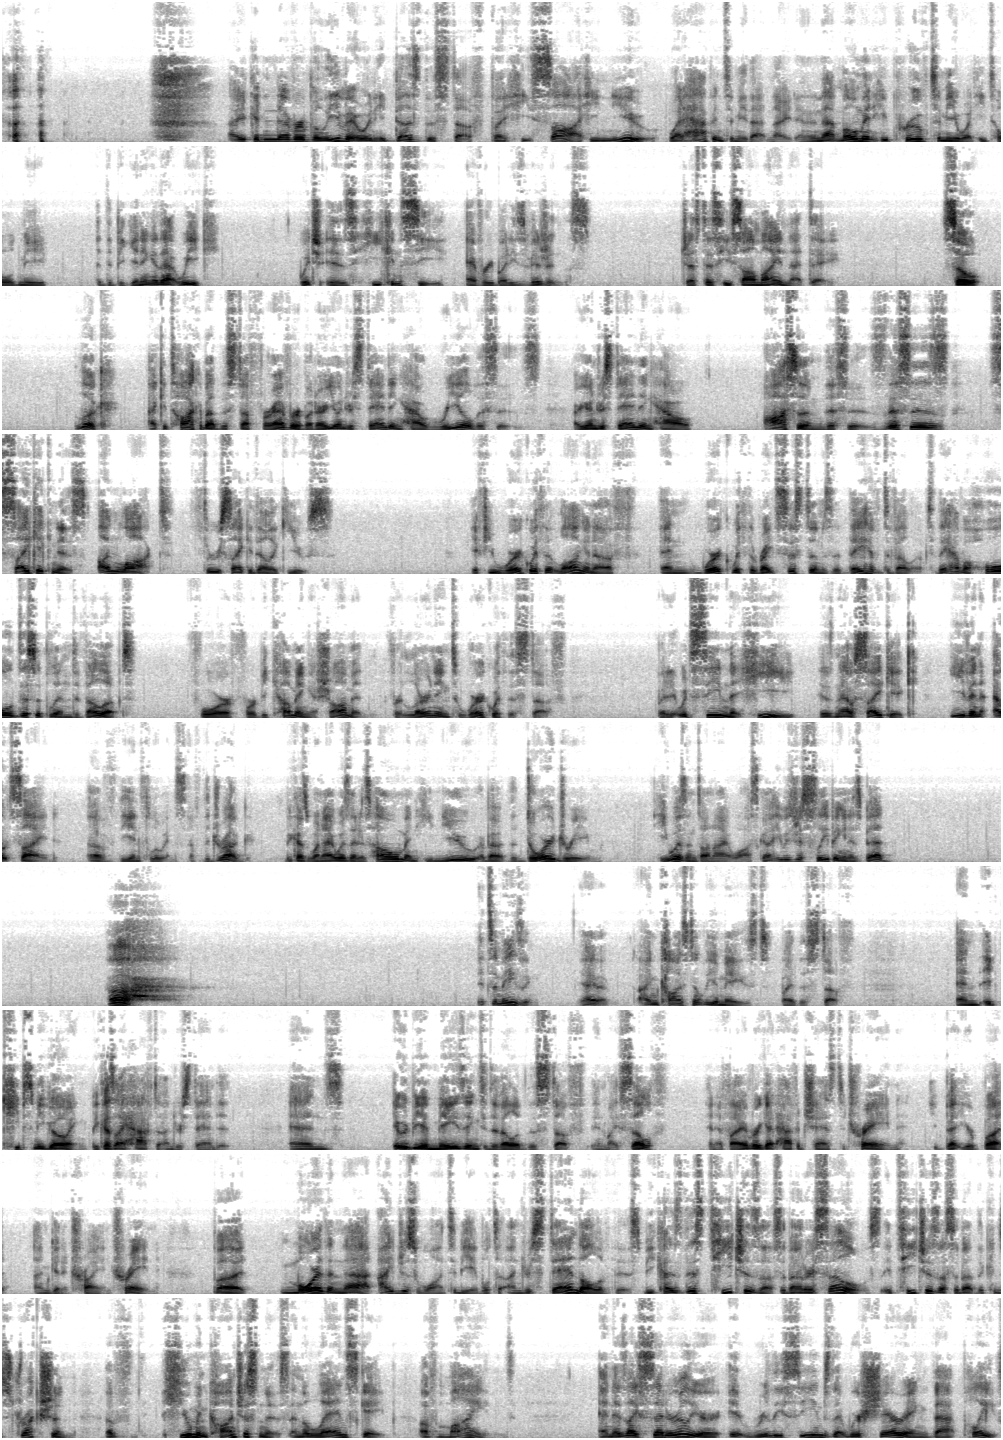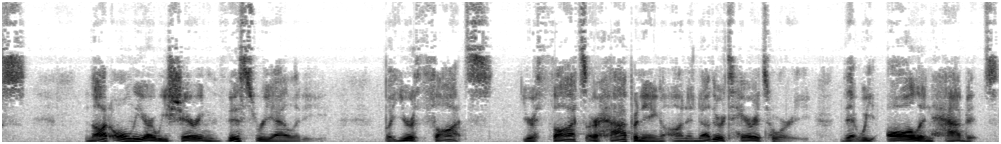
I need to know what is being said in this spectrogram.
I could never believe it when he does this stuff, but he saw, he knew what happened to me that night. And in that moment, he proved to me what he told me at the beginning of that week, which is he can see everybody's visions, just as he saw mine that day. So, look, I could talk about this stuff forever, but are you understanding how real this is? Are you understanding how awesome this is? This is psychicness unlocked through psychedelic use. If you work with it long enough and work with the right systems that they have developed, they have a whole discipline developed for, for becoming a shaman, for learning to work with this stuff. But it would seem that he is now psychic even outside of the influence of the drug. Because when I was at his home and he knew about the door dream, he wasn't on ayahuasca, he was just sleeping in his bed. Ah. It's amazing. I, I'm constantly amazed by this stuff. And it keeps me going because I have to understand it. And it would be amazing to develop this stuff in myself. And if I ever get half a chance to train, you bet your butt I'm going to try and train. But more than that, I just want to be able to understand all of this because this teaches us about ourselves. It teaches us about the construction of human consciousness and the landscape of mind. And as I said earlier, it really seems that we're sharing that place. Not only are we sharing this reality, but your thoughts, your thoughts are happening on another territory that we all inhabit.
